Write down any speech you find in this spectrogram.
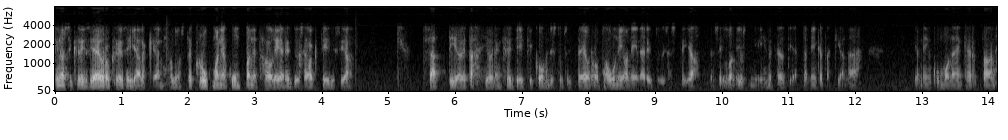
finanssikriisin ja eurokriisin jälkeen, jolloin sitten Krugman ja kumppanithan oli erityisen aktiivisia sättiöitä, joiden kritiikki kohdistui sitten Euroopan unioniin erityisesti, ja, ja silloin just niin ihmeteltiin, että minkä takia nämä ja niin kuin moneen kertaan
